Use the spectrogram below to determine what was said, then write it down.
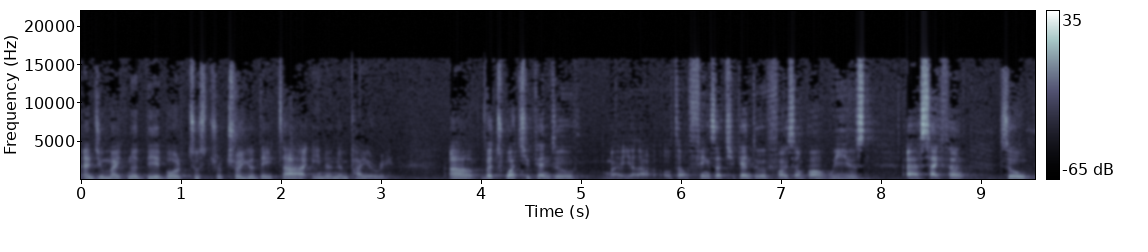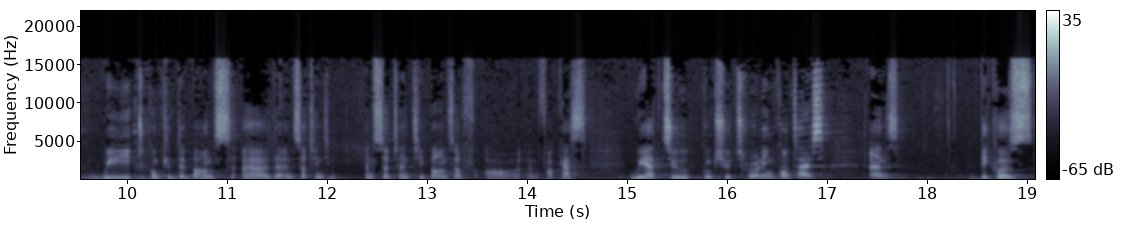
and you might not be able to structure your data in a NumPy array. Uh, but what you can do, well, yeah, other things that you can do. For example, we used uh, Cython. So we, to compute the bounds, uh, the uncertainty uncertainty bounds of our forecast, we had to compute rolling quantiles. And because,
